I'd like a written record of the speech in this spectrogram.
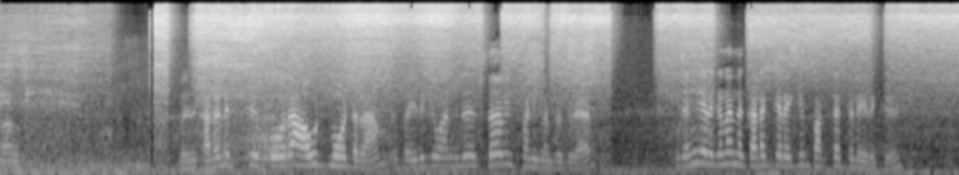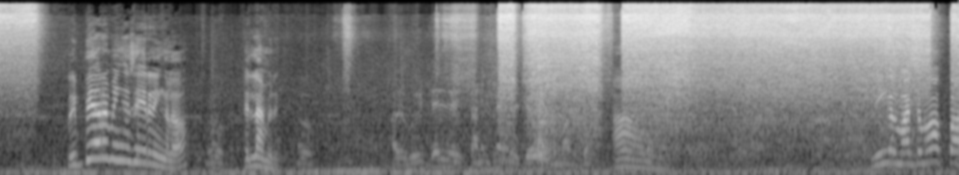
வாங்க இப்போ இது கடலுக்கு போகிற அவுட் மோட்டராம் இப்போ இதுக்கு வந்து சர்வீஸ் பண்ணி கொண்டிருக்கிறார். இது எங்கே இருக்குன்னா இந்த கடற்கரைக்கு பக்கத்தில் இருக்குது ரிப்பேரும் இங்கே செய்கிறீங்களோ எல்லாம் இருக்கு. அது போயிட்டு சனிக்கிழமை ஆ. நீங்கள் மட்டுமா அப்பா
